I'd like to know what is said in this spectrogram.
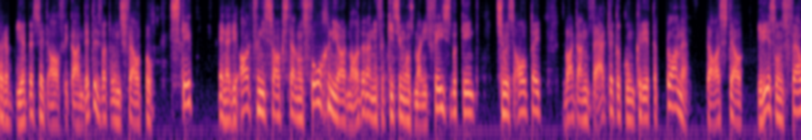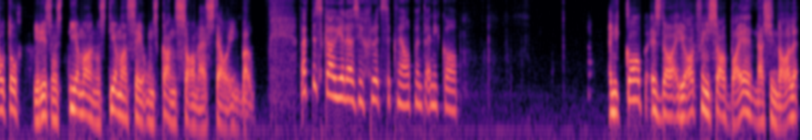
vir 'n beter Suid-Afrika. En dit is wat ons veld tog skep. En uit die aard van die saak stel ons volgende jaar nader aan die verkiesing ons manifest bekend soos altyd wat dan werklike konkrete planne daar stel hierdie is ons veld tog hierdie is ons tema en ons tema sê ons kan saam herstel en bou Wat beskou julle as die grootste knelpunt in die Kaap In die Kaap is daar uit die aard van die saak baie nasionale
